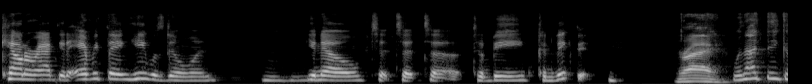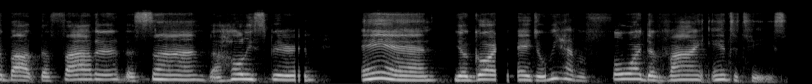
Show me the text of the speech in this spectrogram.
counteracted everything he was doing, mm-hmm. you know, to to to to be convicted. Right. When I think about the Father, the Son, the Holy Spirit, and your guardian angel, we have four divine entities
